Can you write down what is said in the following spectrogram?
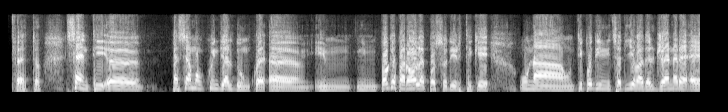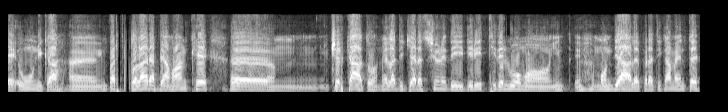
Perfetto. Senti, eh, Passiamo quindi al dunque, eh, in, in, poche parole posso dirti che una, un tipo di iniziativa del genere è unica, eh, in particolare abbiamo anche eh, cercato nella dichiarazione dei diritti dell'uomo mondiale praticamente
